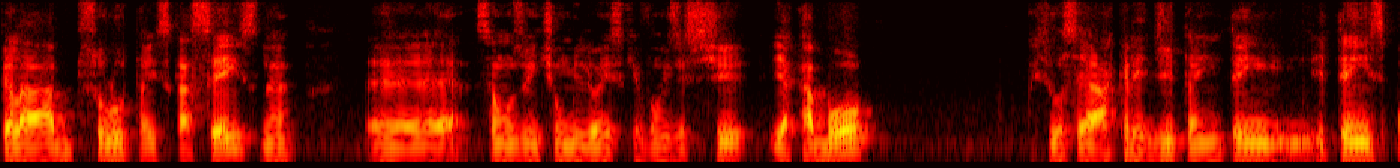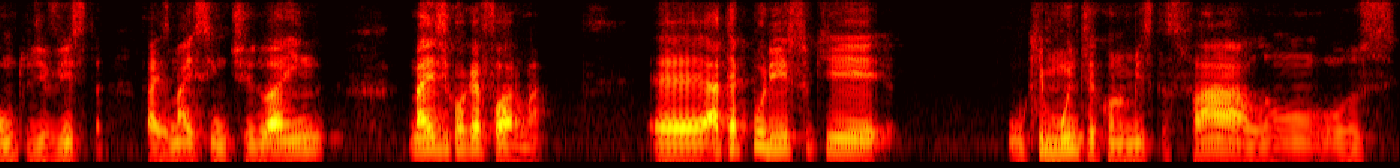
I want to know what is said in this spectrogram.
pela absoluta escassez, né? É, são os 21 milhões que vão existir e acabou. Se você acredita em tem, e tem esse ponto de vista, faz mais sentido ainda. Mas de qualquer forma, é, até por isso que o que muitos economistas falam, os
